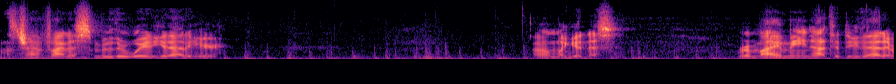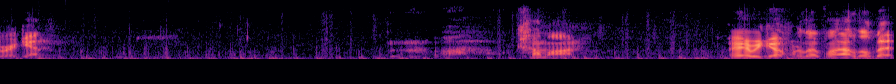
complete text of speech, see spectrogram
Let's try and find a smoother way to get out of here. Oh my goodness. Remind me not to do that ever again. Come on. There we go. We're leveling out a little bit.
